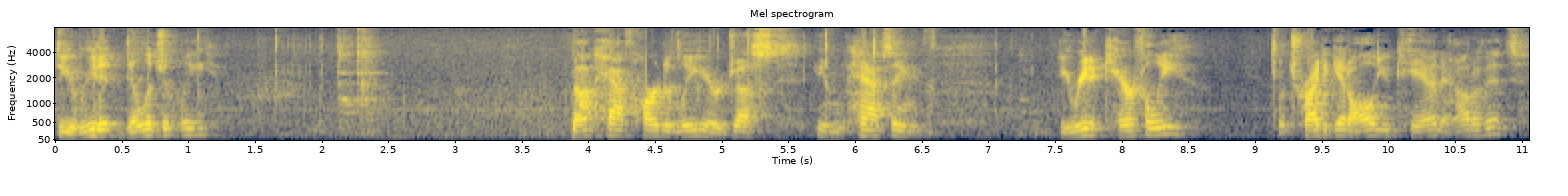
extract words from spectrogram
Do you read it diligently? Not half heartedly or just in passing? Do you read it carefully? Or try to get all you can out of it?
